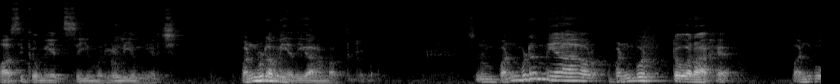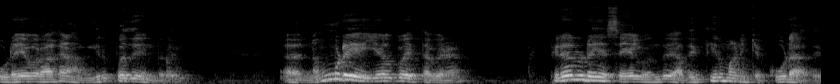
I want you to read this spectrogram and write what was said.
வாசிக்க முயற்சி செய்யும் ஒரு எளிய முயற்சி. பண்புடைமை அதிகாரம் பார்த்துட்ருக்கோம் ஸோ நம்ம பண்புடைமையாக பண்பட்டவராக பண்பு உடையவராக நாம் இருப்பது என்பது நம்முடைய இயல்பை தவிர பிறருடைய செயல் வந்து அதை தீர்மானிக்கக்கூடாது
